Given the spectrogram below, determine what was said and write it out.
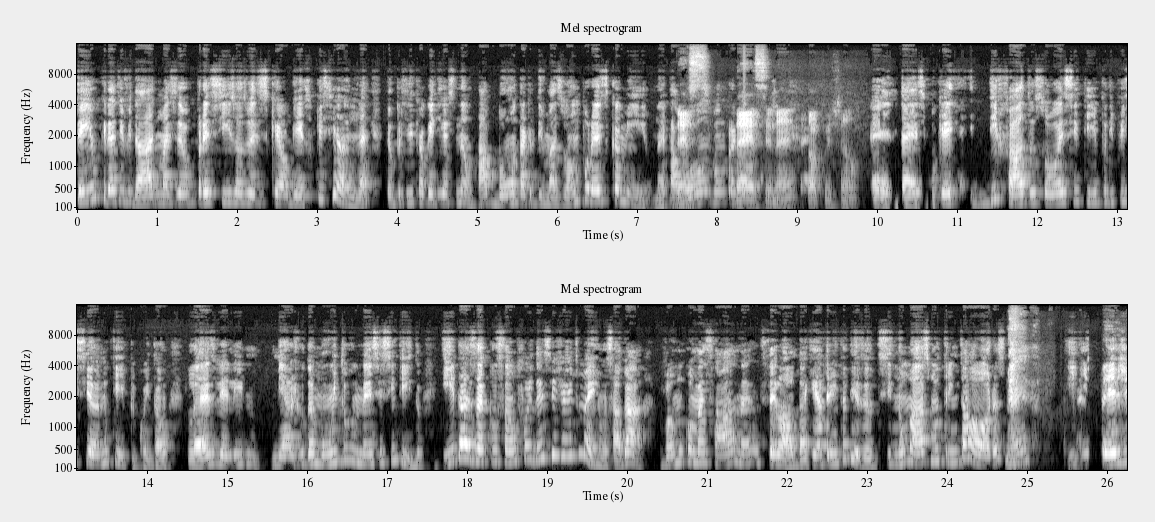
tenho criatividade, mas eu preciso, às vezes, que alguém, suficiente, né? Eu preciso que alguém diga assim, não, tá bom, tá criativo, mas vamos por esse caminho, né? Tá desce, bom, vamos pra Desce, né? Toca o chão. É, desce, porque, de fato, eu sou esse tipo de pisciano típico. Então, Leslie, ele me ajuda muito nesse sentido. E da execução foi desse jeito mesmo, sabe? Ah, vamos começar, né? Sei lá, daqui a 30 dias. Eu disse, no máximo 30 horas, né? E esteja,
